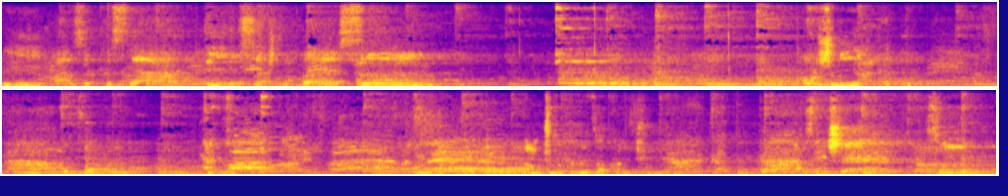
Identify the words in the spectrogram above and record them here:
Дали аз закъснях или всичко бе сън. Точно някакво Какво? Там чувате децата, чуя Някакво празничен звън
